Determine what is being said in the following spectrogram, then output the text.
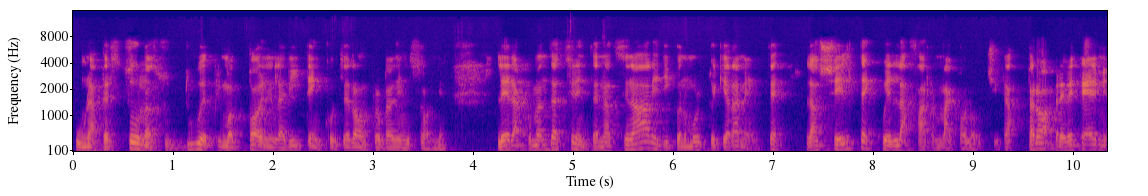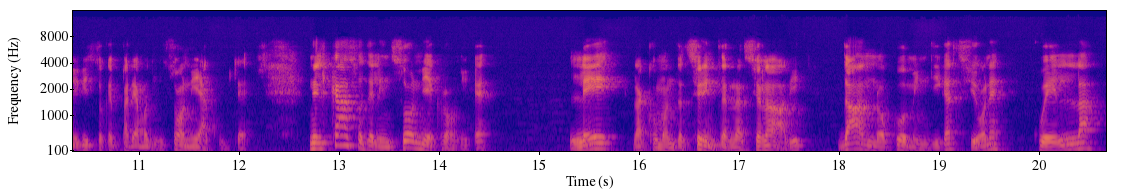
una persona su due prima o poi nella vita incontrerà un problema di insonnia. Le raccomandazioni internazionali dicono molto chiaramente la scelta è quella farmacologica, però a breve termine, visto che parliamo di insonnie acute. Nel caso delle insonnie croniche, le raccomandazioni internazionali danno come indicazione quella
